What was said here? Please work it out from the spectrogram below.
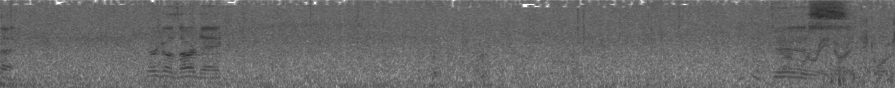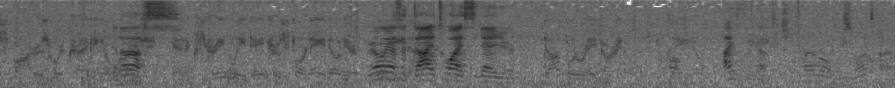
Sunset. There goes our day. This. radar and storm spotters were tracking a large and extremely dangerous tornado near We only have to die twice to get here. Doppler radar tornado. Oh, I forgot to change my roll this one time.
